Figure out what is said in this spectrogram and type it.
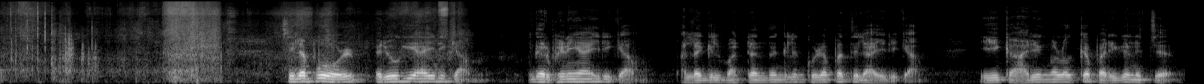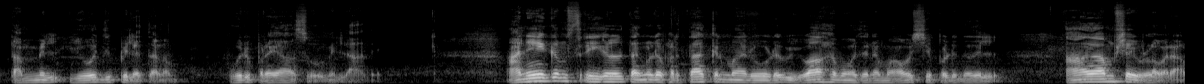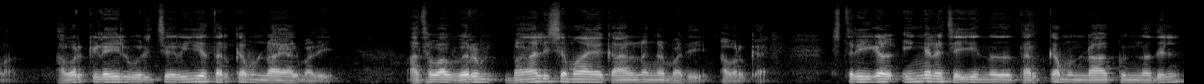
ചിലപ്പോൾ രോഗിയായിരിക്കാം ഗർഭിണിയായിരിക്കാം അല്ലെങ്കിൽ മറ്റെന്തെങ്കിലും കുഴപ്പത്തിലായിരിക്കാം. ഈ കാര്യങ്ങളൊക്കെ പരിഗണിച്ച് തമ്മിൽ യോജിപ്പിലെത്തണം. ഒരു പ്രയാസവുമില്ലാതെ. അനേകം സ്ത്രീകൾ തങ്ങളുടെ ഭർത്താക്കന്മാരോട് വിവാഹമോചനം ആവശ്യപ്പെടുന്നതിൽ ആകാംക്ഷയുള്ളവരാണ്. അവർക്കിടയിൽ ഒരു ചെറിയ തർക്കമുണ്ടായാൽ മതി. അഥവാ വെറും ബാലിശമായ കാരണങ്ങൾ മതി അവർക്ക്. സ്ത്രീകൾ ഇങ്ങനെ ചെയ്യുന്നത് തർക്കമുണ്ടാക്കുന്നതിൽ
